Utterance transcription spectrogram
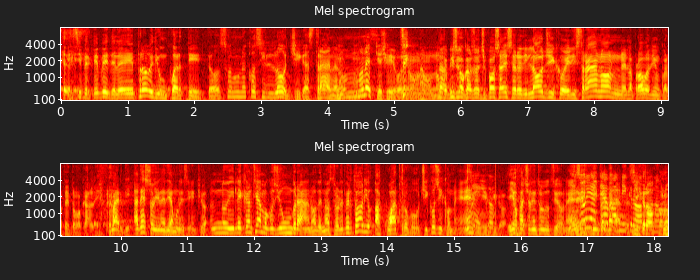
Eh, sì, perché vede, le prove di un quartetto sono una cosa illogica, strana, non, non è piacevole. Sì, no, non capisco cosa ci possa essere di logico e di strano nella prova di un quartetto vocale. Guardi, adesso gliene diamo un esempio. Noi le cantiamo così un brano del nostro repertorio a quattro voci, così com'è. eh? Magnifico. Io faccio l'introduzione, eh? E noi andiamo al preparate? Microfono.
